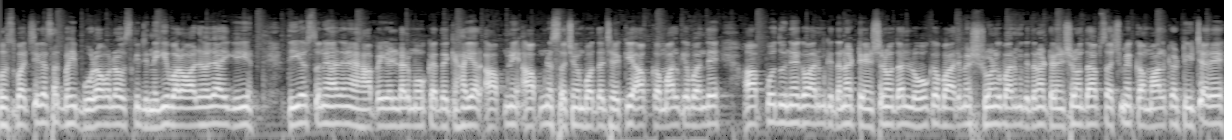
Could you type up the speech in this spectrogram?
उस बच्चे के साथ भाई बुरा हो रहा है, उसकी ज़िंदगी बर्बाद हो जाएगी। तो ये सुने यहाँ पे एल्डर मो कहते हैं कि हाँ यार, आपने आपने सच में बहुत अच्छा किया, आप कमाल के बंदे। आपको दुनिया के बारे में कितना टेंशन होता है, लोगों के बारे में स्टूडेंट के बारे में कितना टेंशन होता है, आप सच में कमाल का टीचर है।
